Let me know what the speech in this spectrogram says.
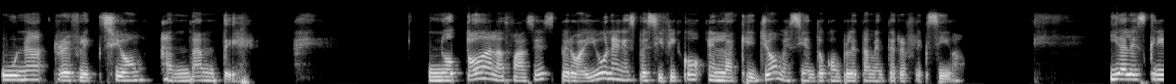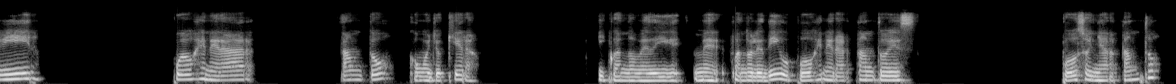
una reflexión andante. No todas las fases, pero hay una en específico en la que yo me siento completamente reflexiva. Y al escribir, puedo generar tanto como yo quiera. Y cuando me, diga, me cuando les digo puedo generar tanto es, ¿puedo soñar tanto?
